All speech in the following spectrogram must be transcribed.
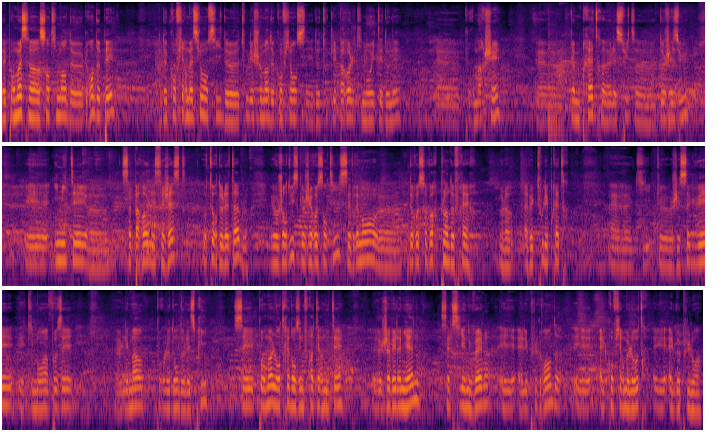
Mais pour moi, c'est un sentiment de grande paix, de confirmation aussi de tous les chemins de confiance et de toutes les paroles qui m'ont été données euh, pour marcher euh, comme prêtre à la suite euh, de Jésus et imiter sa parole et ses gestes autour de la table. Et aujourd'hui, ce que j'ai ressenti, c'est vraiment de recevoir plein de frères, voilà, avec tous les prêtres que j'ai salués et qui m'ont imposé les mains pour le don de l'esprit. C'est pour moi l'entrée dans une fraternité. Euh, j'avais la mienne, celle-ci est nouvelle et elle est plus grande et elle confirme l'autre et elle va plus loin.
